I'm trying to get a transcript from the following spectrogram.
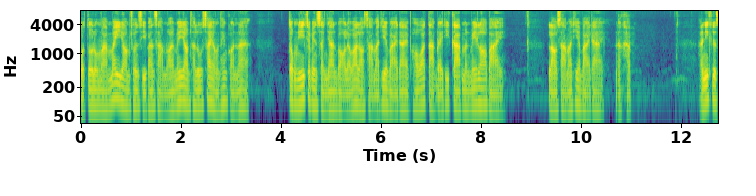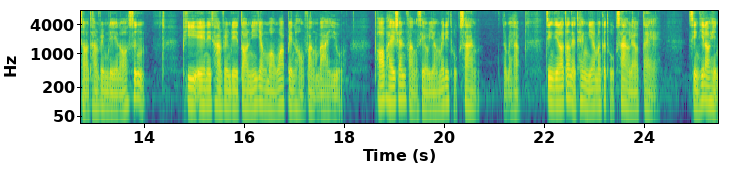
กดตัวลงมาไม่ยอมชน 4,300 ไม่ยอมทะลุไส้ของแท่งก่อนหน้า ตรงนี้จะเป็นสัญญาณบอกแล้วว่าเราสามารถที่จะบายได้ เพราะว่าตราบใดที่กราฟมันไม่ล่อบาย เราสามารถที่จะบายได้นะครับ อันนี้คือสำหรับ time frame day เนาะ ซึ่ง PA ใน time frame day ตอนนี้ยังมองว่าเป็นของฝั่ง buy อยู่ เพราะ position ฝั่งเซลล์ยังไม่ได้ถูกสร้าง ถูกไหมครับ จริงๆแล้วตั้งแต่แท่งนี้มันก็ถูกสร้างแล้วแต่ สิ่งที่เราเห็น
